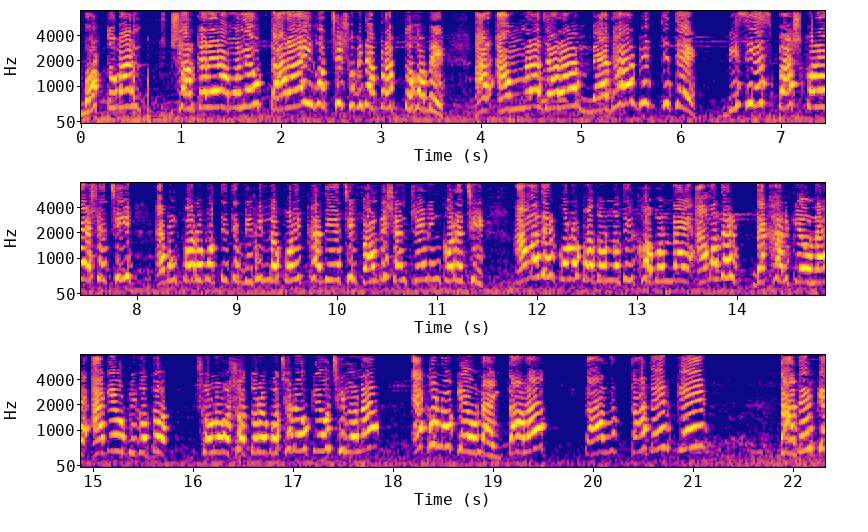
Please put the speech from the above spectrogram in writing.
বর্তমান সরকারের আমলেও তারাই হচ্ছে সুবিধা প্রাপ্ত হবে? আর আমরা যারা মেধার ভিত্তিতে বিসিএস পাশ করে এসেছি এবং পরবর্তীতে বিভিন্ন পরীক্ষা দিয়েছি ফাউন্ডেশন ট্রেনিং করেছি, আমাদের কোনো পদোন্নতির খবর নাই, আমাদের দেখার কেউ নাই আগেও বিগত ষোলো সতেরো বছরেও কেউ ছিল না এখনও কেউ নাই তারা তার- তাদেরকে তাদেরকে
